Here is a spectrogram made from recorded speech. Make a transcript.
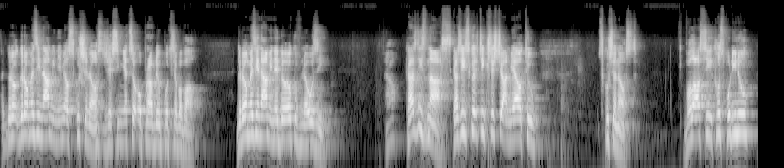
Tak kdo, kdo mezi námi neměl zkušenost, že si něco opravdu potřeboval? Kdo mezi námi nebyl jako v nouzi? Každý z nás, každý skutečný křesťan měl tu zkušenost. Volal si k hospodinu,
